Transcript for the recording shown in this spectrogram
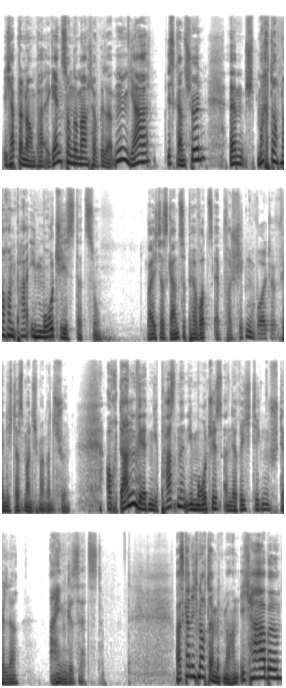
Ich habe dann noch ein paar Ergänzungen gemacht, habe gesagt, hm, ja, ist ganz schön, ähm, mach doch noch ein paar Emojis dazu. Weil ich das Ganze per WhatsApp verschicken wollte, finde ich das manchmal ganz schön. Auch dann werden die passenden Emojis an der richtigen Stelle eingesetzt. Was kann ich noch damit machen? Ich habe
